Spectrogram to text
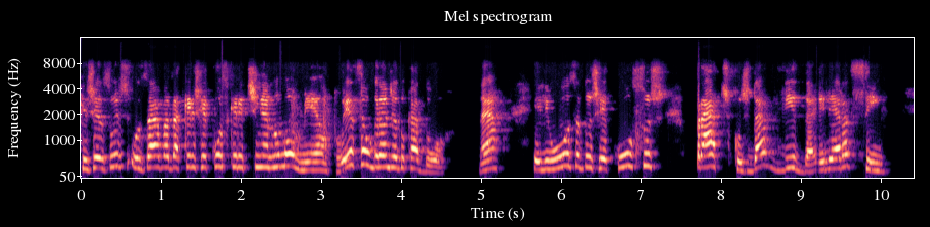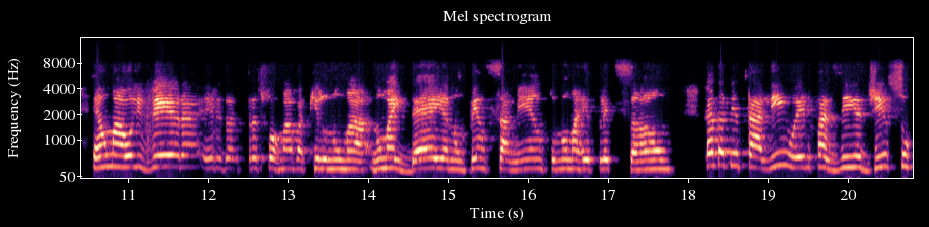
que Jesus usava daqueles recursos que ele tinha no momento. Esse é o grande educador, né? Ele usa dos recursos práticos da vida. Ele era assim. É uma oliveira, ele transformava aquilo numa, numa ideia, num pensamento, numa reflexão. Cada detalhinho ele fazia disso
